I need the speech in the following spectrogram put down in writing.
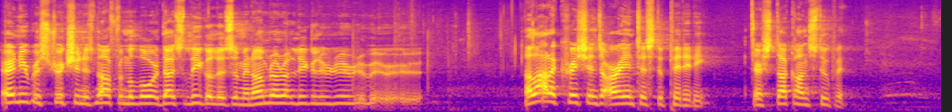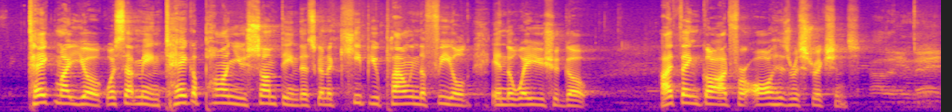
any restriction is not from the Lord. That's legalism, and I'm not legal. A lot of Christians are into stupidity. They're stuck on stupid. Take my yoke. What's that mean? Take upon you something that's going to keep you plowing the field in the way you should go. I thank God for all his restrictions. Amen.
